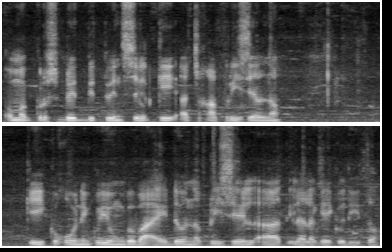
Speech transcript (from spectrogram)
o mag crossbreed between silky at saka frizzle no? Okay, kukunin ko yung babae doon na prizel at ilalagay ko dito.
